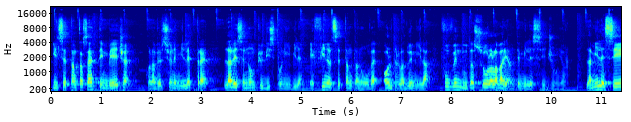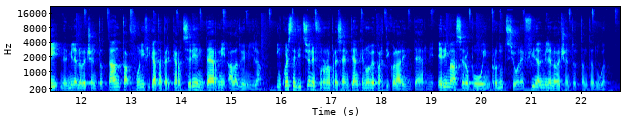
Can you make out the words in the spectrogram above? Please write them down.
Il 77 invece, con la versione 1300, la rese non più disponibile e fino al 79, oltre la 2000, fu venduta solo la variante 1600 Junior. La 1006 nel 1980 fu unificata per carrozzerie interni alla 2000. In questa edizione furono presenti anche nuove particolari interni e rimasero poi in produzione fino al 1982.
